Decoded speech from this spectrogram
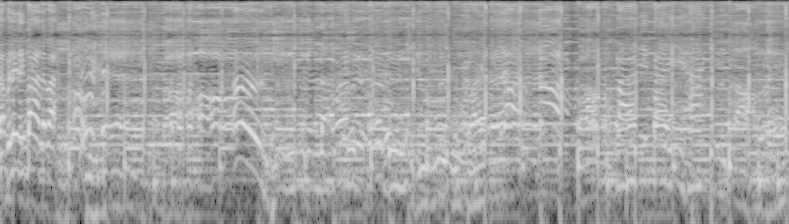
ลับไปเล่นที่บ้านเลยป่ะเออไปหากินต่อเลย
